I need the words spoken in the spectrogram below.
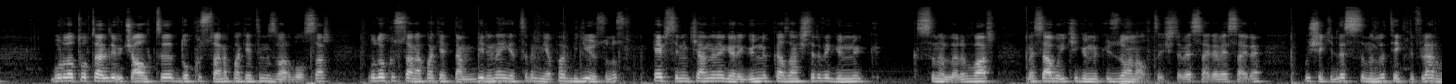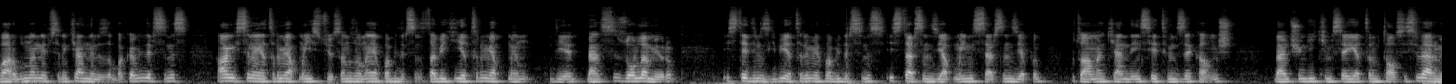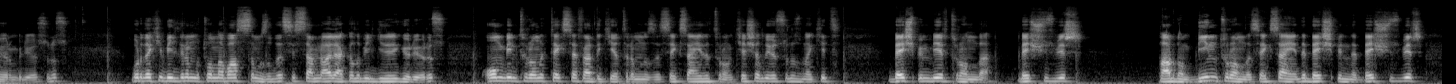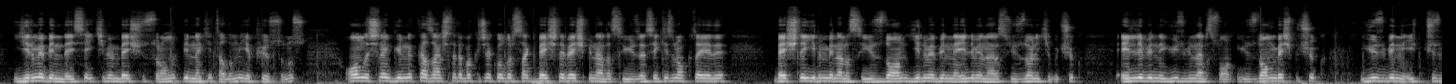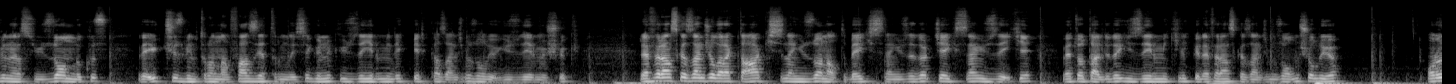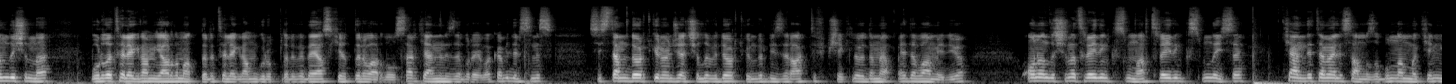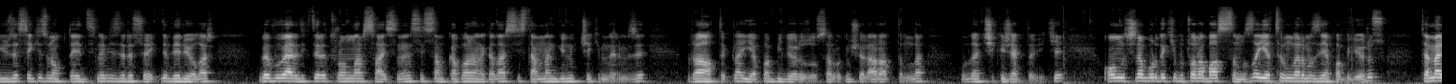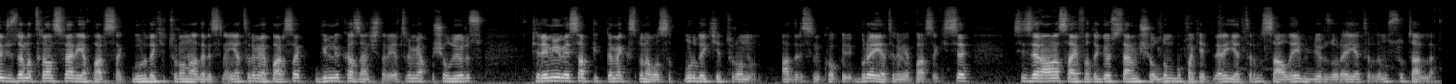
Burada totalde 3, 6, 9 tane paketimiz var dostlar. Bu 9 tane paketten birine yatırım yapabiliyorsunuz. Hepsinin kendine göre günlük kazançları ve günlük sınırları var. Mesela bu 2 günlük %16 işte vesaire vesaire. Bu şekilde sınırlı teklifler var. Bunların hepsini kendinize bakabilirsiniz. Hangisine yatırım yapmayı istiyorsanız ona yapabilirsiniz. Tabii ki yatırım yapmayın diye ben sizi zorlamıyorum. İstediğiniz gibi yatırım yapabilirsiniz. İsterseniz yapmayın, isterseniz yapın. Bu tamamen kendi inisiyatifinize kalmış. Ben çünkü kimseye yatırım tavsiyesi vermiyorum biliyorsunuz. Buradaki bildirim butonuna bastığımızda da sistemle alakalı bilgileri görüyoruz. 10.000 tronluk tek seferdeki yatırımınızı 87 tron cash alıyorsunuz nakit. 5001 tronda 501 pardon 1000 tronda 87, 5000'de 501, 20.000'de ise 2500 tronluk bir nakit alımı yapıyorsunuz. Onun dışında günlük kazançlara bakacak olursak 5 ile 5000 arası %8.7, 5 ile 20.000 arası %10, 20.000 ile 50.000 arası %12.5, 50.000 ile 100.000 arası %15.5, 100.000 ile 300.000 arası %19 ve 300.000 trondan fazla yatırımda ise günlük %20'lik bir kazancımız oluyor %23'lük. Referans kazancı olarak da A kişisinden %16, B kişisinden %4, C kişisinden %2 ve totalde de %22'lik bir referans kazancımız olmuş oluyor. Onun dışında burada Telegram yardım hatları, Telegram grupları ve beyaz kağıtları var dostlar. Kendiniz de buraya bakabilirsiniz. Sistem 4 gün önce açıldı ve 4 gündür bizlere aktif bir şekilde ödeme yapmaya devam ediyor. Onun dışında trading kısmı var. Trading kısmında ise kendi temel hesabımızda bulunan makinenin %8.7'sini bizlere sürekli veriyorlar. Ve bu verdikleri tronlar sayesinde sistem kapanana kadar sistemden günlük çekimlerimizi rahatlıkla yapabiliyoruz dostlar. Bakın şöyle arattığımda burada çıkacak tabii ki. Onun dışında buradaki butona bastığımızda yatırımlarımızı yapabiliyoruz. Temel cüzdana transfer yaparsak, buradaki Tron adresine yatırım yaparsak günlük kazançlara yatırım yapmış oluyoruz. Premium hesap yükleme kısmına basıp buradaki Tron adresini kopyalayıp buraya yatırım yaparsak ise sizlere ana sayfada göstermiş olduğum bu paketlere yatırım sağlayabiliyoruz oraya yatırdığımız tutarla.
